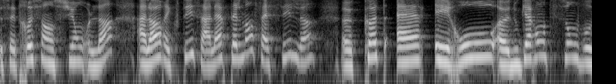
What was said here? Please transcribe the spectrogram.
cette recension-là. Alors, écoutez, ça a l'air tellement facile. Hein? Euh, Cote R héros, euh, nous garantissons vos,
